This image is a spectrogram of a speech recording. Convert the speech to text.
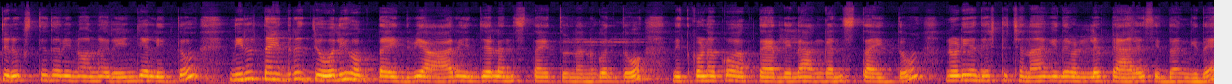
ತಿರುಗಿಸ್ತಿದ್ದಾರೇನೋ ಅನ್ನೋ ರೇಂಜಲ್ಲಿತ್ತು ನಿಲ್ತಾ ಇದ್ದರೆ ಜೋಲಿ ಹೋಗ್ತಾ ಇದ್ವಿ. ಆ ರೇಂಜಲ್ಲಿ ಅನಿಸ್ತಾ ಇತ್ತು ನನಗಂತೂ. ನಿಂತ್ಕೊಳಕ್ಕೂ ಆಗ್ತಾ ಇರಲಿಲ್ಲ, ಹಂಗೆ ಅನಿಸ್ತಾ ಇತ್ತು. ನೋಡಿ ಅದೆಷ್ಟು ಚೆನ್ನಾಗಿದೆ, ಒಳ್ಳೆ ಪ್ಯಾಲೇಸ್ ಇದ್ದಂಗಿದೆ.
